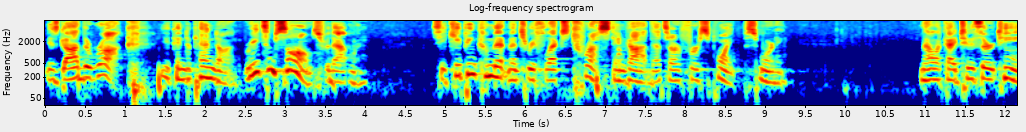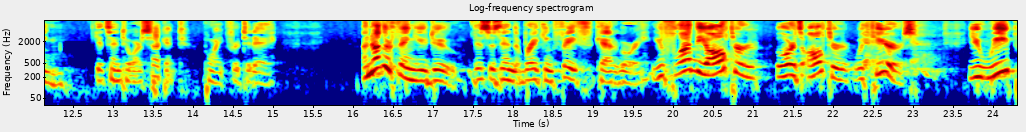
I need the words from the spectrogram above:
Is God the rock you can depend on? Read some Psalms for that one. See, keeping commitments reflects trust in God. That's our first point this morning. Malachi 2:13 gets into our second point for today. Another thing you do, this is in the breaking faith category. You flood the altar, Lord's altar with tears. You weep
